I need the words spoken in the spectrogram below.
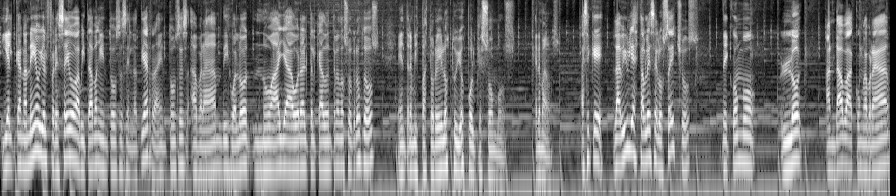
Y el cananeo y el fereceo habitaban entonces en la tierra. Entonces Abraham dijo a Lot, no haya ahora altercado entre nosotros dos, entre mis pastores y los tuyos, porque somos hermanos. Así que la Biblia establece los hechos de cómo Lot andaba con Abraham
